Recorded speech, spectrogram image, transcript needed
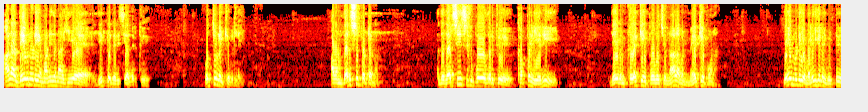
ஆனால் தேவனுடைய மனிதனாகிய தீர்க்கதரிசி அதற்கு ஒத்துழைக்கவில்லை. அவன் தரிசு பட்டணம் அந்த தர்சீசுக்கு போவதற்கு கப்பல் ஏறி தேவன் கிழக்கே போக சொன்னால் அவன் மேற்கே போனான். தேவனுடைய வழிகளை விட்டு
